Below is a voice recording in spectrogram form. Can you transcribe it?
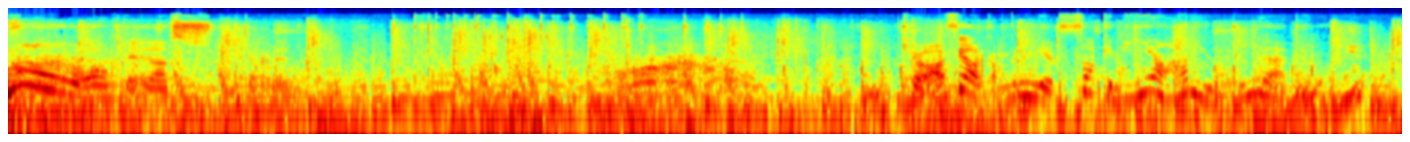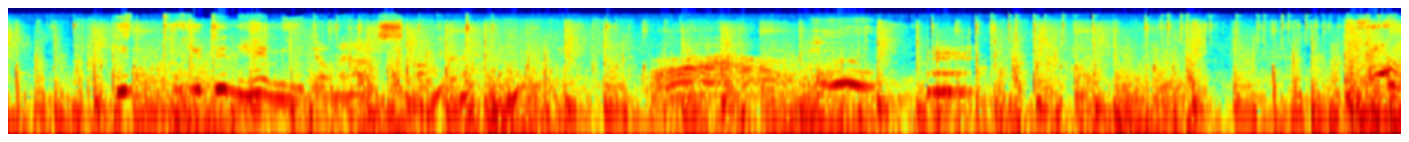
No! Okay, that's retarded. Yo, I feel like I'm gonna get fucking here. How do you do that, dude? You, you didn't hit me, dumbass. Okay. Oh!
